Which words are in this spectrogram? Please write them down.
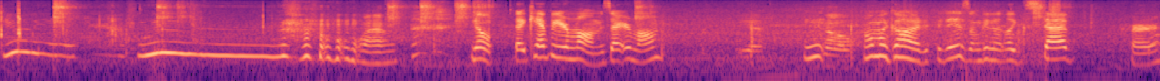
Julian. Woo. wow. No, that can't be your mom. Is that your mom? yeah. Mm. No. Oh my god, if it is, I'm gonna like stab her.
